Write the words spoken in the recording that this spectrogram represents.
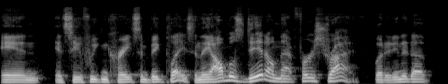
and and see if we can create some big plays. And they almost did on that first drive, but it ended up,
